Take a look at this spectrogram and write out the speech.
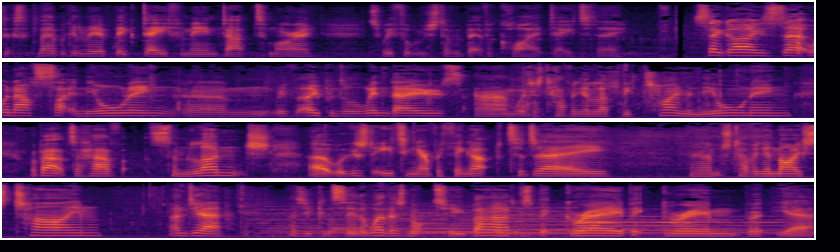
it's going to be a big day for me and Dad tomorrow. So we thought we'd just have a bit of a quiet day today. So guys, uh, we're now sat in the awning, um, we've opened all the windows and we're just having a lovely time in the awning. We're about to have some lunch, uh, we're just eating everything up today, um, just having a nice time. And yeah, as you can see the weather's not too bad, it's a bit grey, a bit grim, but yeah.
